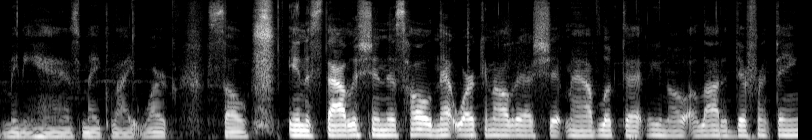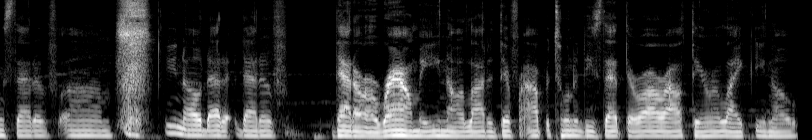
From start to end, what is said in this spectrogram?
many hands make light work. So, in establishing this whole network and all of that shit, man, I've looked at you know a lot of different things that have, um, you know, that that have that are around me. You know, a lot of different opportunities that there are out there, and like you know,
